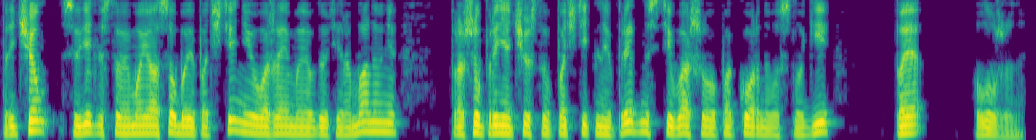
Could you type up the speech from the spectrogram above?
Причем, свидетельствуя мое особое почтение, уважаемой Авдотье Романовне, прошу принять чувство почтительной преданности вашего покорного слуги П. Лужина.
